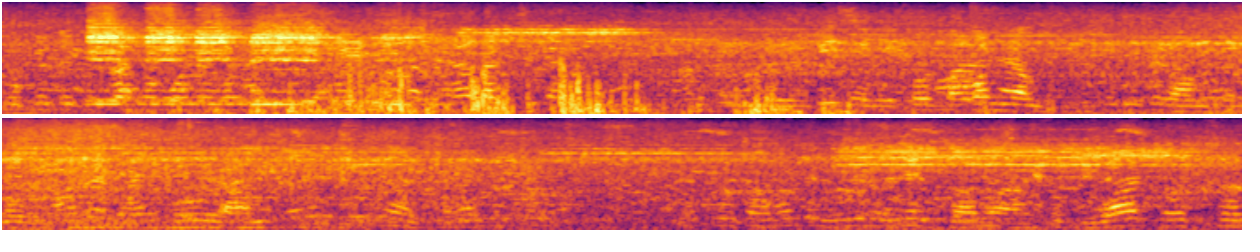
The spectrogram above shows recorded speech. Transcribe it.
তোকে দেখে মনে মনে চেনা লাগছে কেন? তোর বাবার নাম কি? রামচন্দ্র ও রামচন্দ্র তো আমাদের নিয়ে অনেক বাবা বিরাট দর্শন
